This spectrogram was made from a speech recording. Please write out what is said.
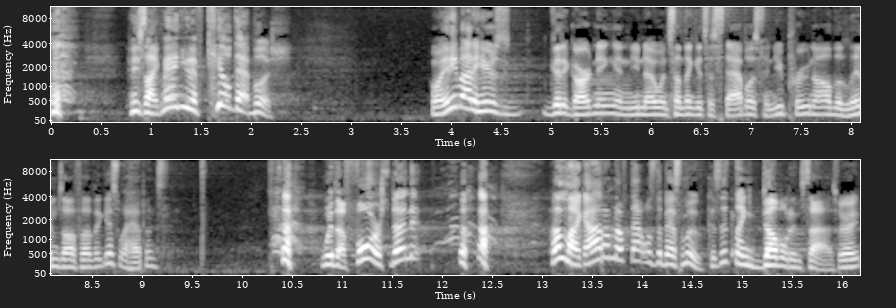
it. He's like, man, you have killed that bush. Well, anybody here is good at gardening and you know when something gets established and you prune all the limbs off of it, guess what happens? With a force, doesn't it? I'm like, I don't know if that was the best move because this thing doubled in size, right?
